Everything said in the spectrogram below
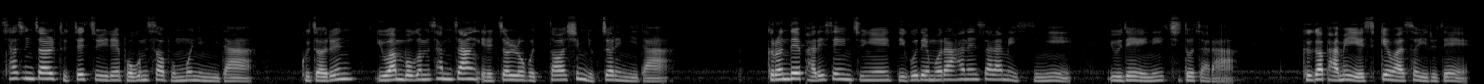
사순절 둘째 주일의 복음서 본문입니다. 구절은 요한복음 3장 1절로부터 16절입니다. 그런데 바리새인 중에 니고데모라 하는 사람이 있으니 유대인이 지도자라. 그가 밤에 예수께 와서 이르되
